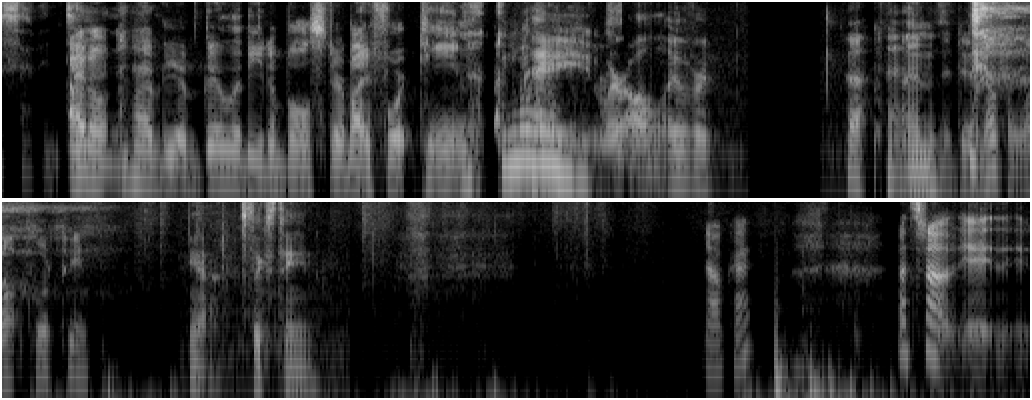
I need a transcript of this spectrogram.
17. I don't have the ability to bolster by 14. Hey, we're all over. Huh, that Ten. do an awful lot. 14. Yeah, 16. Okay. That's not eh,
